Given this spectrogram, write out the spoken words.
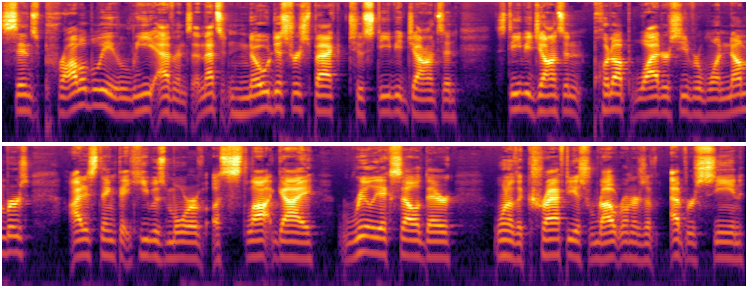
since probably Lee Evans. And that's no disrespect to Stevie Johnson. Stevie Johnson put up wide receiver one numbers. I just think that he was more of a slot guy, really excelled there. One of the craftiest route runners I've ever seen.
